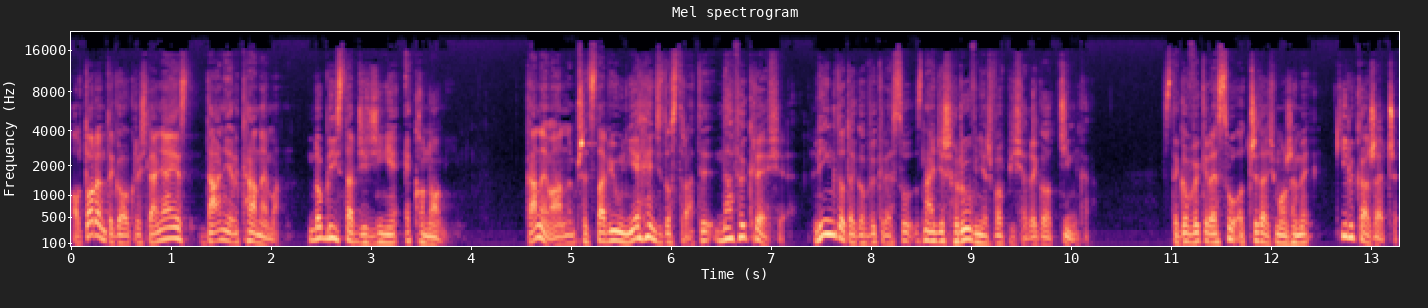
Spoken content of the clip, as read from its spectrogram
Autorem tego określenia jest Daniel Kahneman, noblista w dziedzinie ekonomii. Kahneman przedstawił niechęć do straty na wykresie. Link do tego wykresu znajdziesz również w opisie tego odcinka. Z tego wykresu odczytać możemy kilka rzeczy.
